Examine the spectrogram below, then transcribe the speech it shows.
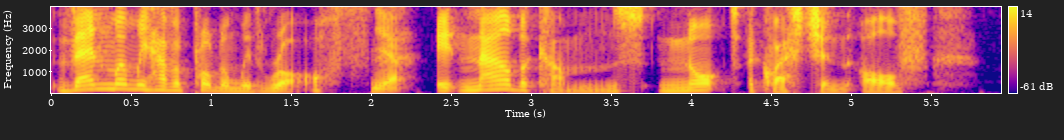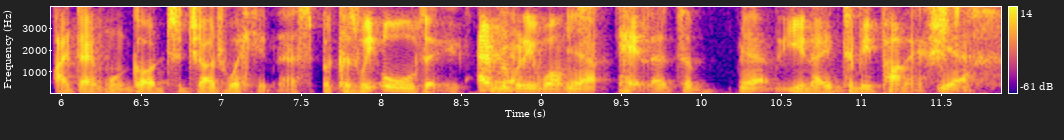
Then when we have a problem with wrath, Yeah. it now becomes not a question of I don't want God to judge wickedness because we all do. Everybody wants yeah. Hitler to, Yeah. you know, to be punished. Yes.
